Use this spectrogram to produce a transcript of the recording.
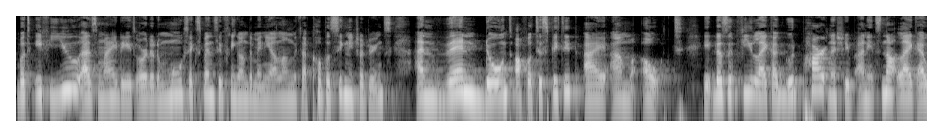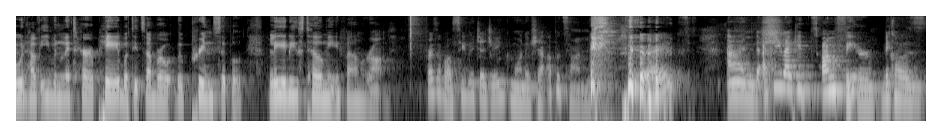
But if you, as my date, order the most expensive thing on the menu along with a couple signature drinks and then don't offer to split it, I am out. It doesn't feel like a good partnership and it's not like I would have even let her pay, but it's about the principle. Ladies, tell me if I'm wrong. First of all, signature drink, more if Appleton, right? And I feel like it's unfair because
